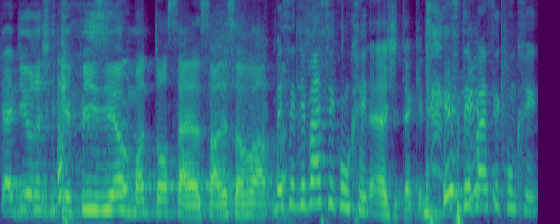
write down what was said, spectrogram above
t'as dû rejeter plusieurs mentors sans, sans le savoir. Mais c'était pas assez concret. Ah, je t'inquiète. C'était pas assez concret.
